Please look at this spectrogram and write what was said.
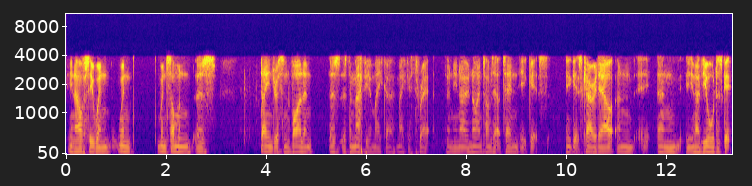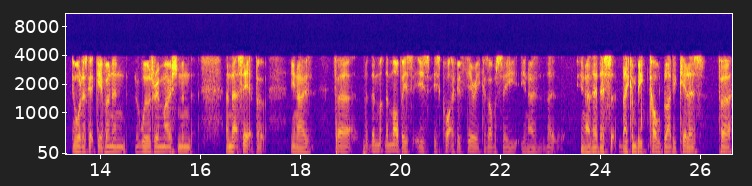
you know obviously when when when someone as dangerous and violent as as the mafia make a make a threat, then you know nine times out of ten it gets it gets carried out and and you know the orders get the orders get given and the wheels are in motion and and that's it. But you know for the the, mob is is is quite a good theory because obviously you know the you know they're, they're, they can be cold blooded killers for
